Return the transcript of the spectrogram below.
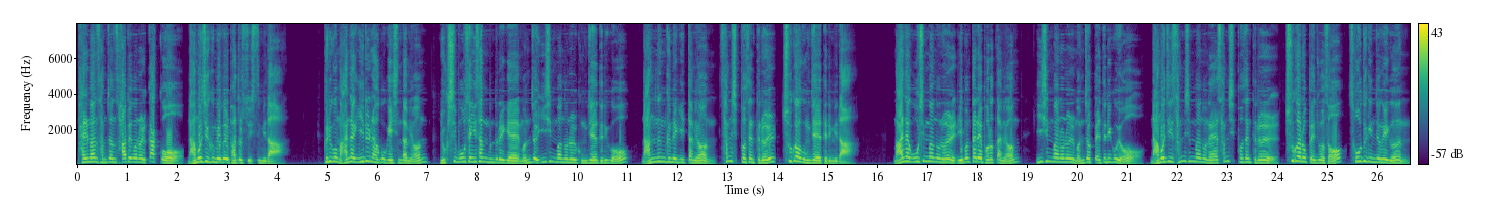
83,400원을 깎고 나머지 금액을 받을 수 있습니다. 그리고 만약 일을 하고 계신다면 65세 이상 분들에게 먼저 20만 원을 공제해 드리고 남는 금액이 있다면 30%를 추가 공제해 드립니다. 만약 50만 원을 이번 달에 벌었다면 20만 원을 먼저 빼드리고요. 나머지 30만 원의 30%를 추가로 빼주어서 소득 인정액은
